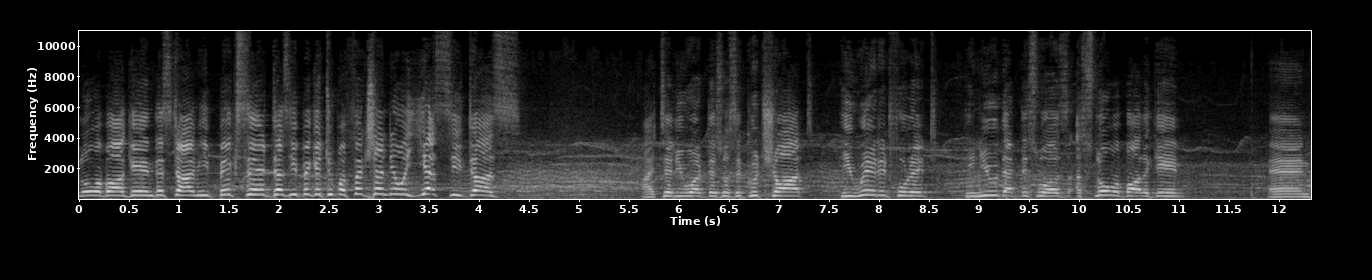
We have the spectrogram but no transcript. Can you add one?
Slower ball again. This time he picks it. Does he pick it to perfection? Oh, yes, he does. I tell you what, this was a good shot. He waited for it. He knew that this was a slower ball again. And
